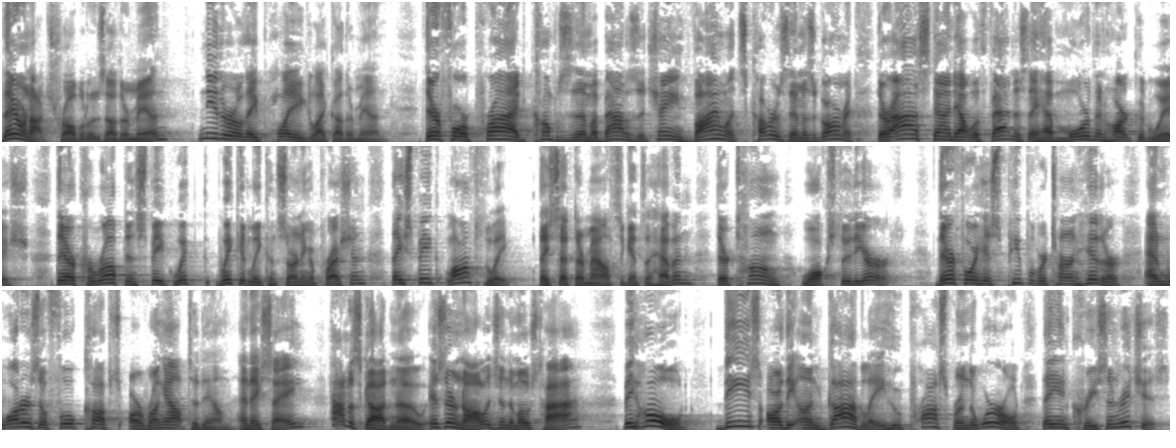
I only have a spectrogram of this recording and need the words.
They are not troubled as other men, neither are they plagued like other men. Therefore, pride compasses them about as a chain. Violence covers them as a garment. Their eyes stand out with fatness. They have more than heart could wish. They are corrupt and speak wickedly concerning oppression. They speak loftily. They set their mouths against the heaven. Their tongue walks through the earth. Therefore, his people return hither, and waters of full cups are wrung out to them. And they say, How does God know? Is there knowledge in the Most High? Behold, these are the ungodly who prosper in the world, they increase in riches.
